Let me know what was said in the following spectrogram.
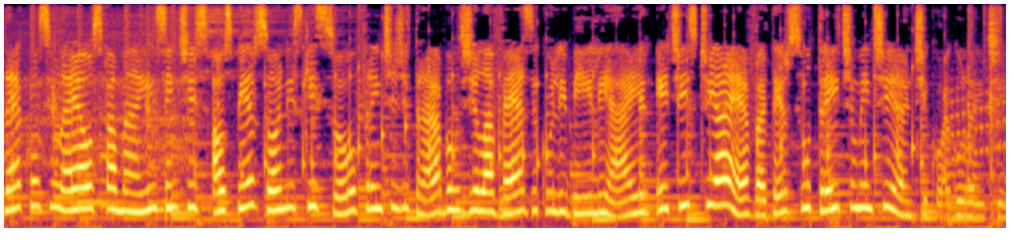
déconcilié aos famaincentis, aos personnes que sofrem de troubles de la vesícula biliar, et isto a eva ter su treatment anticoagulante.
